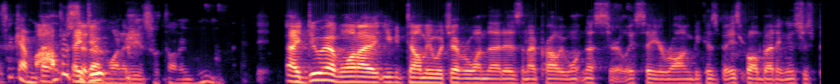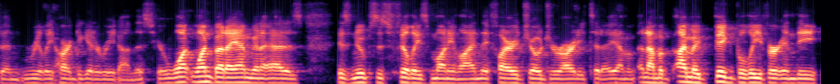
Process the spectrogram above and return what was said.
I think I'm I- I opposite do- on one of these with Tony. I do have one. I you can tell me whichever one that is, and I probably won't necessarily say you're wrong because baseball betting has just been really hard to get a read on this year. One one bet I am going to add is is Noops' Phillies money line. They fired Joe Girardi today, I'm, and I'm a I'm a big believer in the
